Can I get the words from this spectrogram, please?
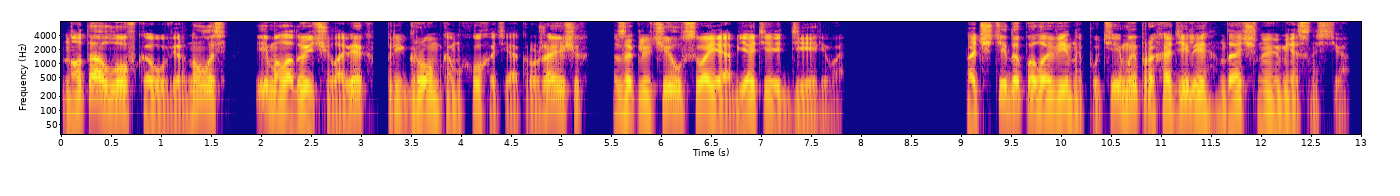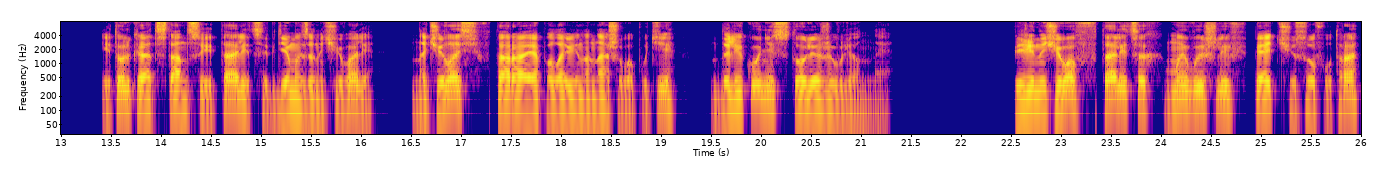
но та ловко увернулась, и молодой человек при громком хохоте окружающих заключил в свои объятия дерево. Почти до половины пути мы проходили дачную местностью, и только от станции Талицы, где мы заночевали, началась вторая половина нашего пути, далеко не столь оживленная. Переночевав в Талицах, мы вышли в пять часов утра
